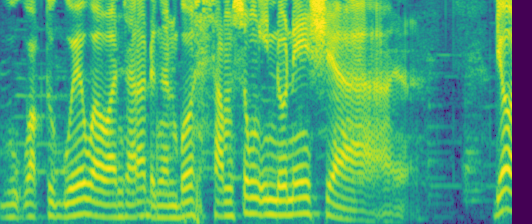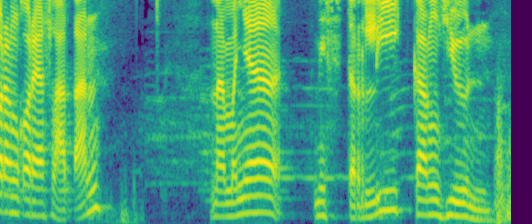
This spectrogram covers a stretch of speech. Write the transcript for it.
waktu gue wawancara dengan bos Samsung Indonesia. Dia orang Korea Selatan, namanya Mr. Lee Kang Hyun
